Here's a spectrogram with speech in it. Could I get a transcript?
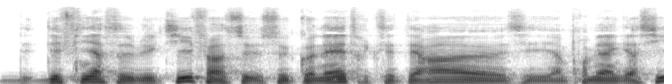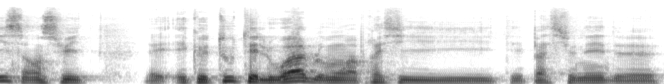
définir ses objectifs, hein, se, se connaître, etc. euh, C'est un premier exercice. Ensuite, et, et que tout est louable. Bon après, si t'es passionné de,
